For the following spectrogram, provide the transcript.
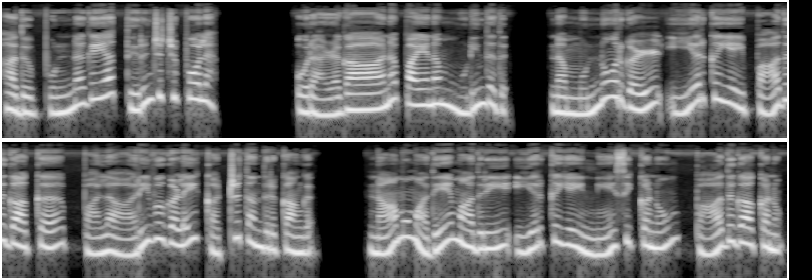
அது புன்னகையா தெரிஞ்சுச்சு போல. ஒரு அழகான பயணம் முடிந்தது. நம் முன்னோர்கள் இயற்கையை பாதுகாக்க பல அறிவுகளை கற்று தந்திருக்காங்க. நாமும் அதே மாதிரி இயற்கையை நேசிக்கணும் பாதுகாக்கணும்.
